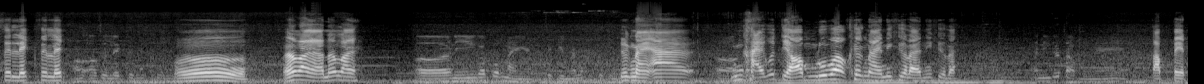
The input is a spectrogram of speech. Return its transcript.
เส้นเล็กเส้นเล็ก เอาเอาเส้นเล็กขึ้นมาเออ แล้วอะไรอะนั่นอะไรเอออันนี้ก็พวกไหนไงจะกินไหมล่ะจะกิน เครื่องในอะมึงขายก๋วยเตี๋ยวมึงรู้ว่าเครื่องในนี่คืออะไรนี่คืออะไรอันนี้ก็ตับยังไงตับเป็ด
